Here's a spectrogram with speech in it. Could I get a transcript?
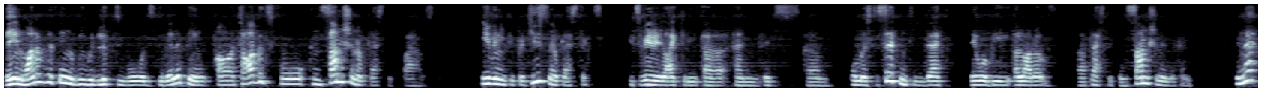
then one of the things we would look towards developing are targets for consumption of plastics by households. Even if you produce no plastics, it's very likely uh, and it's um, almost a certainty that there will be a lot of uh, plastic consumption in the country. In that,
